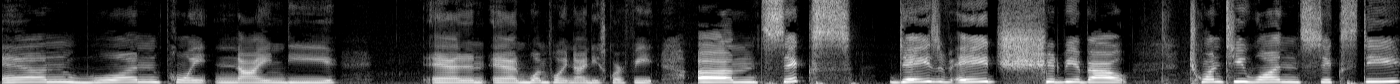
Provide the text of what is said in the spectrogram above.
and 1.90 and and 1.90 square feet. Um, six days of age should be about 2160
